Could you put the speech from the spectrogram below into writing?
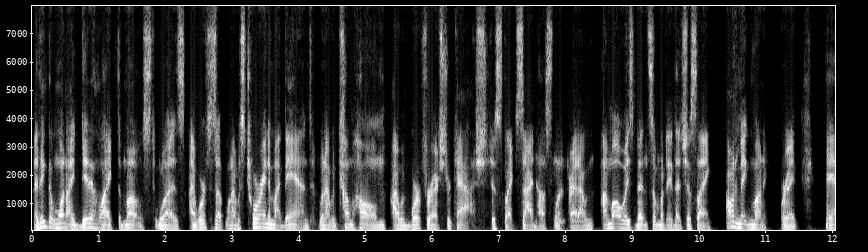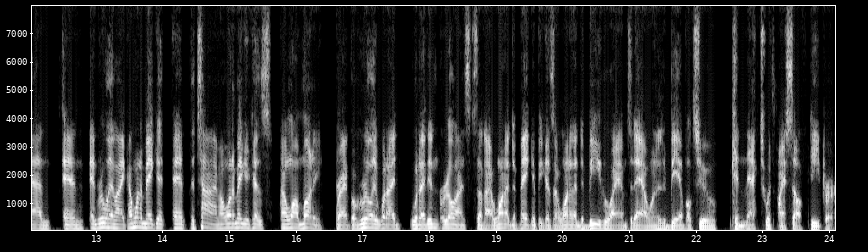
I think the one I didn't like the most was I worked this up when I was touring in my band. When I would come home, I would work for extra cash, just like side hustling, right? I'm, I'm always been somebody that's just like, I want to make money, right? and, and, and really like, I want to make it at the time. I want to make it because I want money. Right. But really what I, what I didn't realize is that I wanted to make it because I wanted to be who I am today. I wanted to be able to connect with myself deeper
